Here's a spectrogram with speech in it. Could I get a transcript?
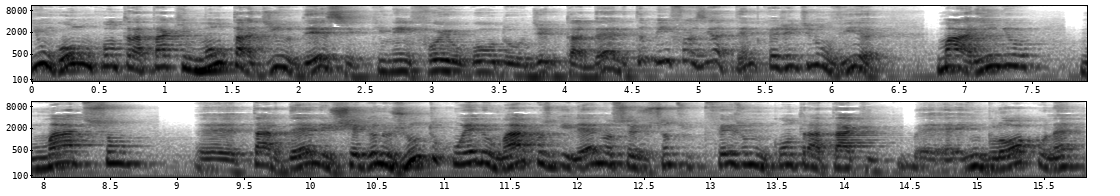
E um gol num contra-ataque montadinho desse, que nem foi o gol do Diego Tardelli, também fazia tempo que a gente não via. Marinho, Madison, é, Tardelli chegando junto com ele o Marcos Guilherme, ou seja, o Santos fez um contra-ataque é, em bloco, né?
